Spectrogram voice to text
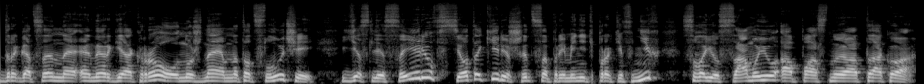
Драгоценная энергия Кроу нужна им на тот случай, если Сейрю всё-таки решится применить против них свою самую опасную атаку.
